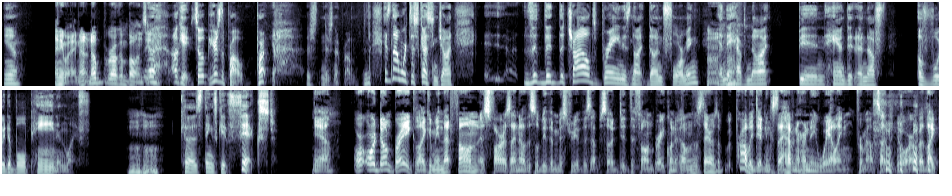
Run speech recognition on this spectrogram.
Yeah. Anyway, no, no broken bones yet. Uh, okay, so here's the problem. Part, there's there's no problem. It's not worth discussing, John. The the the child's brain is not done forming, and they Mhm. have not been handed enough avoidable pain in life hmm because things get fixed. Yeah. Or or don't break. Like I mean, that phone, as far as I know, this will be the mystery of this episode. Did the phone break when it fell down the stairs? It probably didn't because I haven't heard any wailing from outside the door. but like,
